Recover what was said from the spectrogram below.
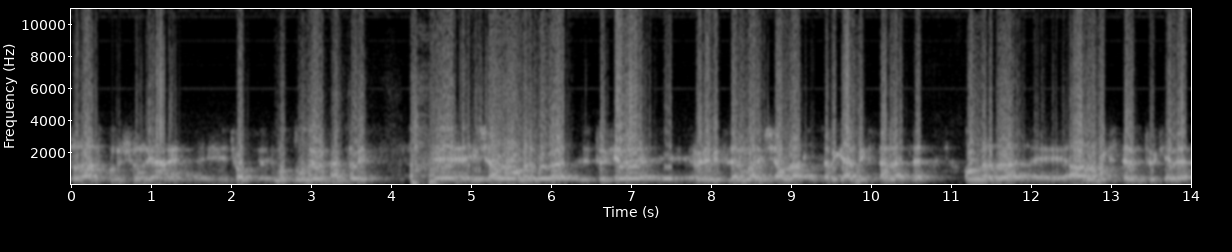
sorar, konuşur yani e, çok mutlu oluyorum ben tabii. Ee, inşallah onları burada e, Türkiye'de e, öyle bir planım var. İnşallah tabii gelmek isterlerse onları da e, ağırlamak isterim Türkiye'de.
